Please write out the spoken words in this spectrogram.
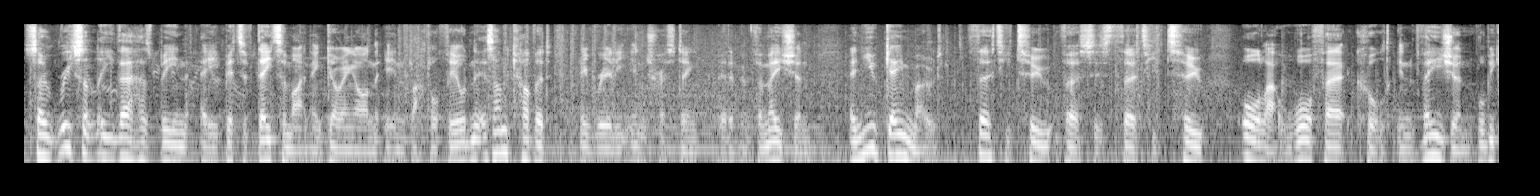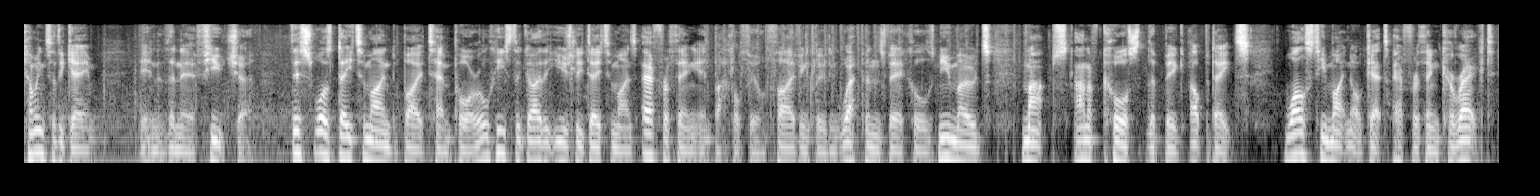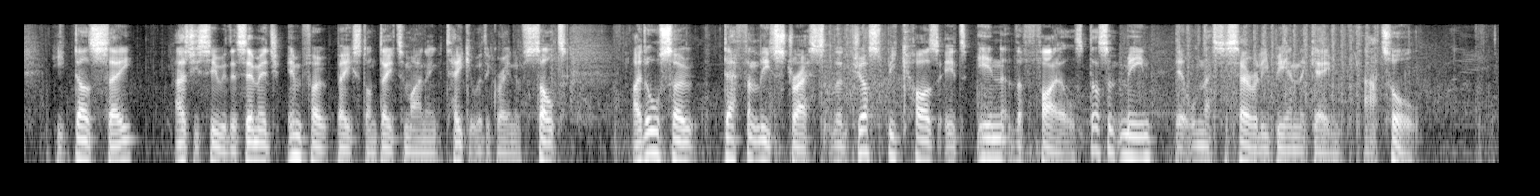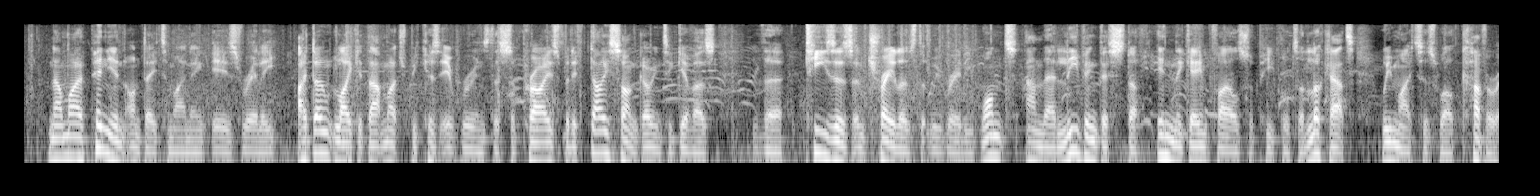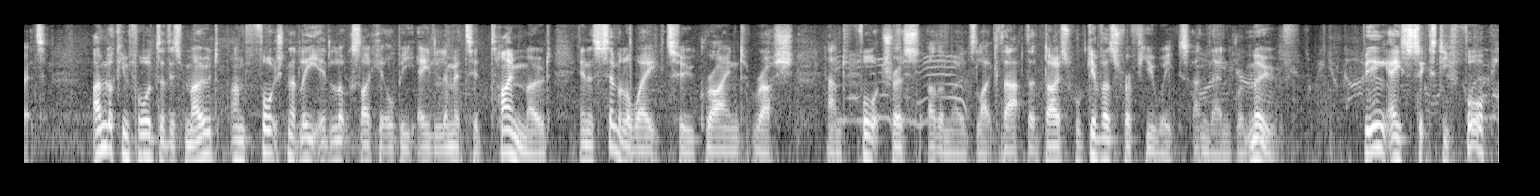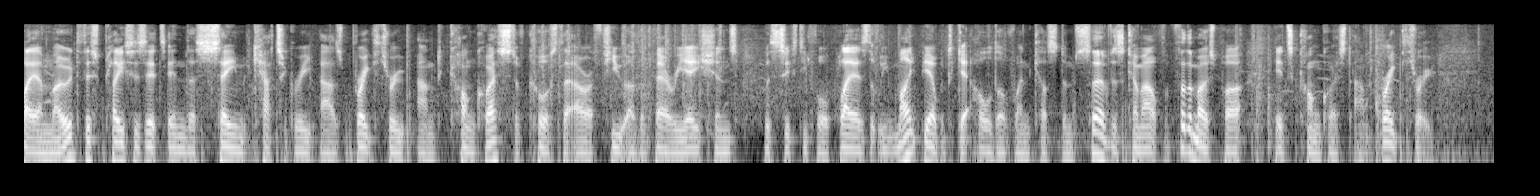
So recently there has been a bit of data mining going on in Battlefield and it has uncovered a really interesting bit of information. A new game mode, 32 versus 32 all-out warfare called Invasion will be coming to the game in the near future. This was data mined by Temporyal, he's the guy that usually data mines everything in Battlefield 5 including weapons, vehicles, new modes, maps and of course the big updates. Whilst he might not get everything correct, he does say, as you see with this image, info based on data mining, take it with a grain of salt. I'd also definitely stress that just because it's in the files doesn't mean it will necessarily be in the game at all. Now my opinion on data mining is really, I don't like it that much because it ruins the surprise, but if DICE aren't going to give us the teasers and trailers that we really want, and they're leaving this stuff in the game files for people to look at, we might as well cover it. I'm looking forward to this mode, unfortunately it looks like it will be a limited time mode in a similar way to Grind, Rush and Fortress, other modes like that that DICE will give us for a few weeks and then remove. Being a 64 player mode, this places it in the same category as Breakthrough and Conquest. Of course, there are a few other variations with 64 players that we might be able to get hold of when custom servers come out, but for the most part, it's Conquest and Breakthrough.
